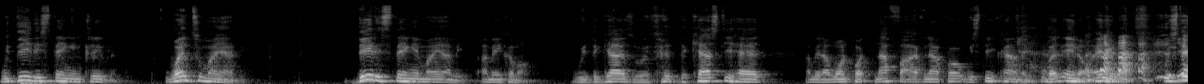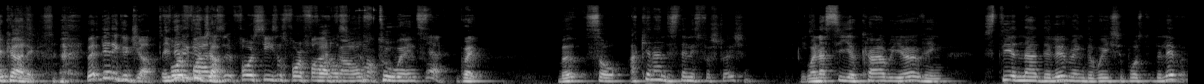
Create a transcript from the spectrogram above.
We did this thing in Cleveland. Went to Miami. Did his thing in Miami. I mean, come on. With the guys with the cast he had. I mean, at one point, not five, not four. We still counting. But you know, anyway, we still Yeah. counting. But he did a good job. He four did a good finals, job. Four seasons, four Four finals. On. finals, two wins. Yeah. Great. But so I can understand his frustration when I see a Kyrie Irving still not delivering the way he's supposed to deliver.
